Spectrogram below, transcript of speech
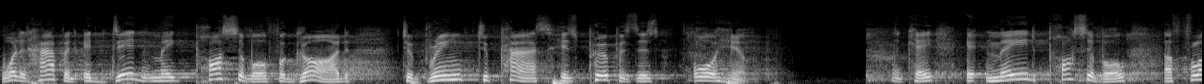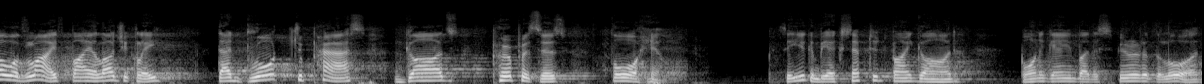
what had happened, it did make possible for God to bring to pass his purposes for him. Okay? It made possible a flow of life biologically that brought to pass God's purposes for him. See, you can be accepted by God, born again by the Spirit of the Lord,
